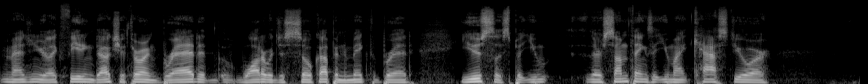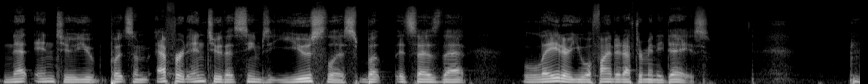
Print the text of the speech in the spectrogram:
imagine you're like feeding ducks. You're throwing bread. the Water would just soak up and make the bread useless. But you there's some things that you might cast your net into. You put some effort into that seems useless, but it says that later you will find it after many days.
